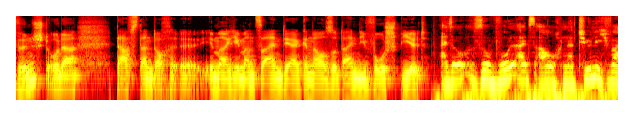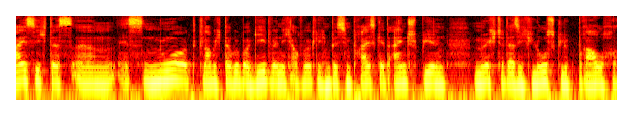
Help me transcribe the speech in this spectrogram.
wünscht oder darf es dann doch äh, immer jemand sein, der genauso dein Niveau spielt? Also sowohl als auch. Natürlich weiß ich, dass ähm, es nur, glaube ich, darüber geht, wenn ich auch wirklich ein bisschen Preisgeld einspielen möchte, dass ich Losglück brauche.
